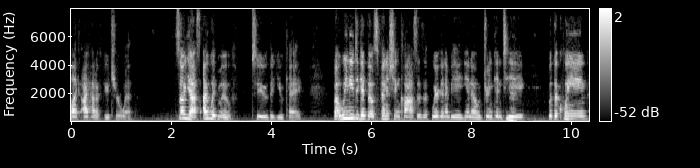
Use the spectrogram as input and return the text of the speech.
like I had a future with. So, yes, I would move to the UK. But we need to get those finishing classes if we're going to be, you know, drinking tea with the queen,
